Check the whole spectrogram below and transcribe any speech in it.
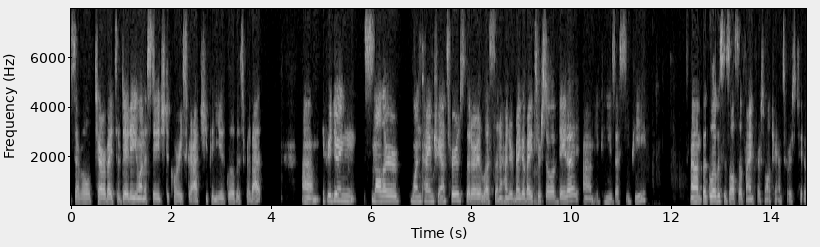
several terabytes of data you want to stage to Cori Scratch, you can use Globus for that. Um, if you're doing smaller one-time transfers that are less than 100 megabytes or so of data, um, you can use SCP. Um, but Globus is also fine for small transfers too.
